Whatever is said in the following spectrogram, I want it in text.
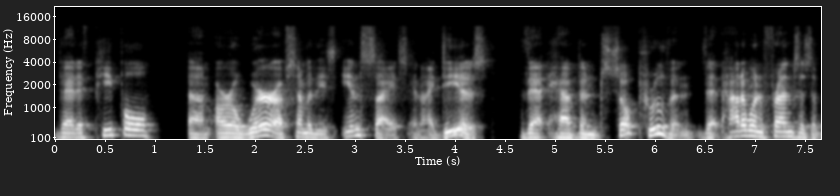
that if people um, are aware of some of these insights and ideas that have been so proven that How to Win Friends is a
